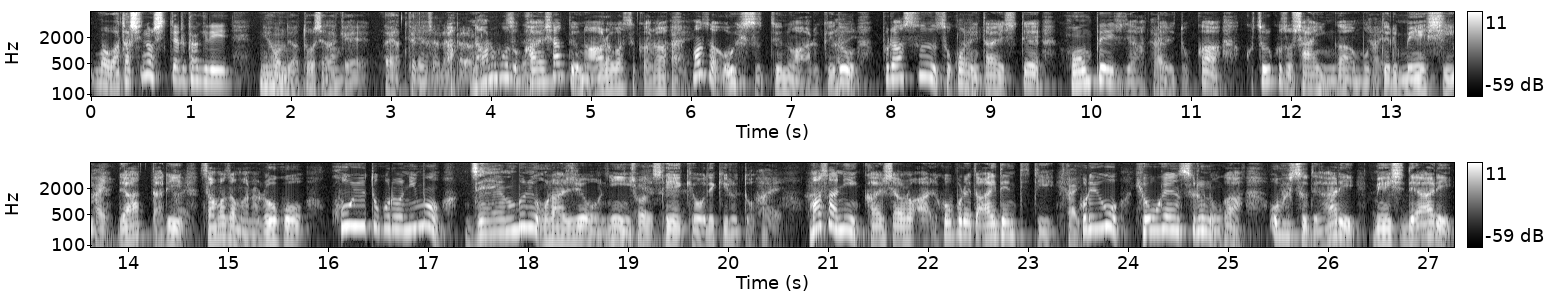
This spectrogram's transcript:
まあ、私の知ってる限り日本では当社だけがやってるんじゃないかな、ね、なるほど。会社っていうのを表すから、はい、まずはオフィスっていうのはあるけど、はい、プラスそこに対してホームページであったりとか、はい、それこそ社員が持ってる名刺であったりさまざまなロゴこういうところにも全部に同じように提供できると。まさに会社のコーポレートアイデンティティ、はい、これを表現するのがオフィスであり名刺であり、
